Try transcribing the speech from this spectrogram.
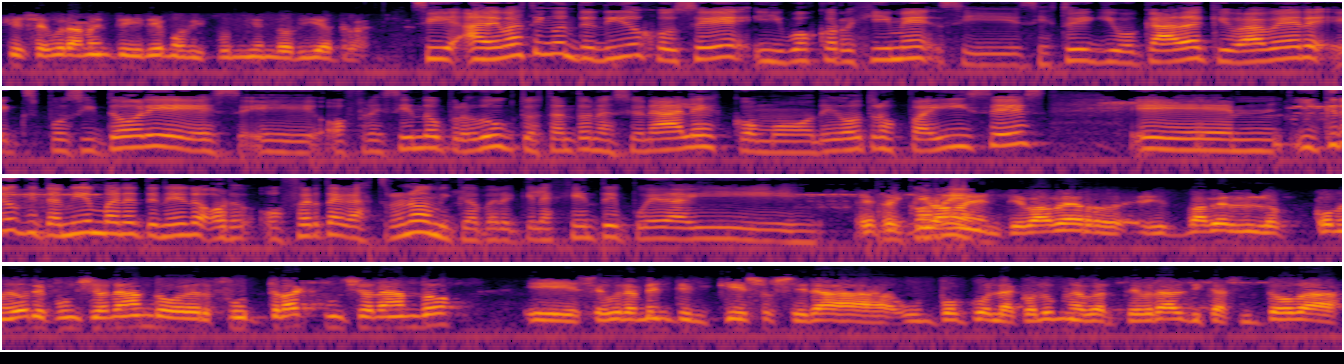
que seguramente iremos difundiendo día tras día. Sí, además tengo entendido, José, y vos corregime si, si estoy equivocada, que va a haber expositores eh, ofreciendo productos, tanto nacionales como de otros países, eh, y creo que también van a tener oferta gastronómica para que la gente pueda ir. Efectivamente, va a haber, eh, va a haber los comedores funcionando, va a haber food truck funcionando, eh, seguramente el queso será un poco la columna vertebral de casi todas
